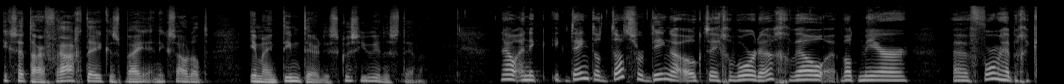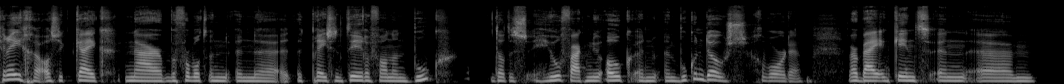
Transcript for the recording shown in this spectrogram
Ik zet daar vraagtekens bij en ik zou dat in mijn team ter discussie willen stellen. Nou, en ik, ik denk dat dat soort dingen ook tegenwoordig wel wat meer uh, vorm hebben gekregen. Als ik kijk naar bijvoorbeeld een, een, uh, het presenteren van een boek. Dat is heel vaak nu ook een, een boekendoos geworden. Waarbij een kind een, um,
